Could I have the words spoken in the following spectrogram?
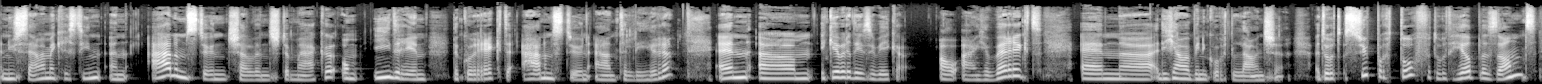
nu samen met Christine een ademsteun challenge te maken om iedereen de correcte ademsteun aan te leren. En um, ik heb er deze week al aan gewerkt en uh, die gaan we binnenkort launchen. Het wordt super tof, het wordt heel plezant, uh,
